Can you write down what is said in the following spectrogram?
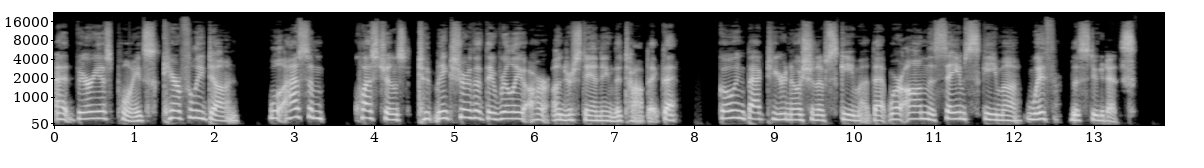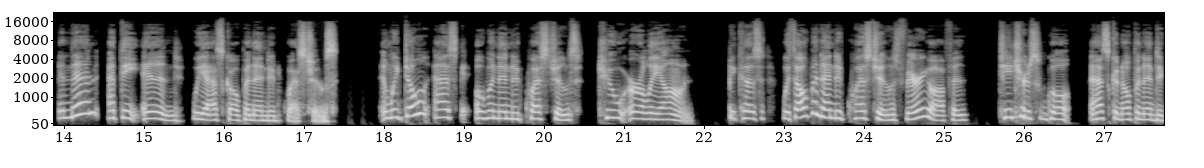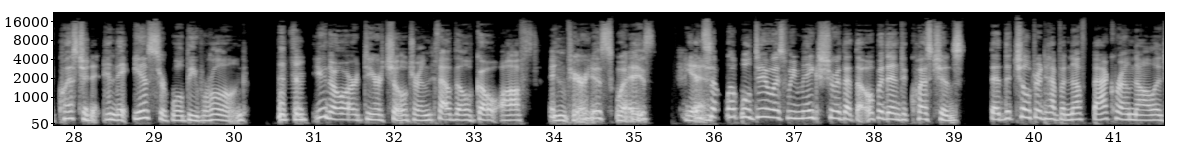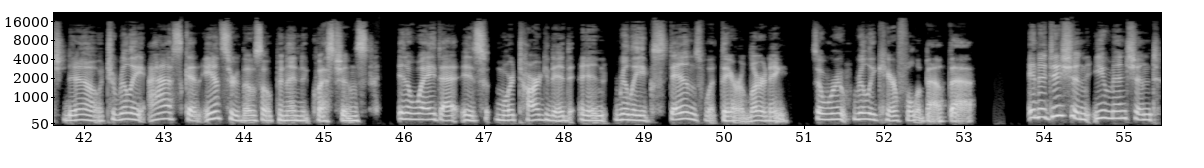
at various points, carefully done, we'll ask some questions to make sure that they really are understanding the topic, that going back to your notion of schema, that we're on the same schema with the students. And then at the end, we ask open-ended questions. And we don't ask open-ended questions too early on because with open-ended questions, very often teachers will ask an open-ended question and the answer will be wrong. Mm-hmm. you know, our dear children, how they'll go off in various ways. Yeah. And so what we'll do is we make sure that the open-ended questions that the children have enough background knowledge now to really ask and answer those open-ended questions in a way that is more targeted and really extends what they are learning. So we're really careful about that. In addition, you mentioned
